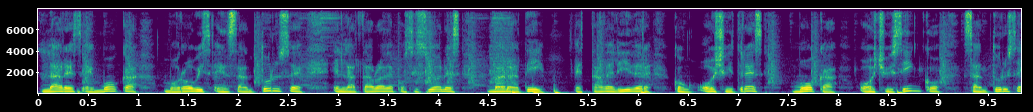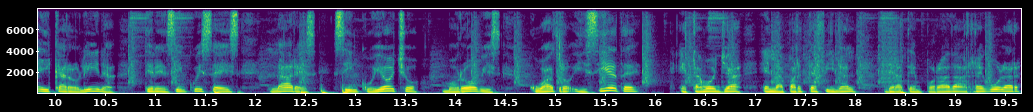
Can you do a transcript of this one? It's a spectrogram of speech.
Lares en Moca, Morovis en Santurce. En la tabla de posiciones, Manatí está de líder con 8 y 3, Moca 8 y 5, Santurce y Carolina tienen 5 y 6, Lares 5 y 8, Morovis 4 y 7. Estamos ya en la parte final de la temporada regular,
